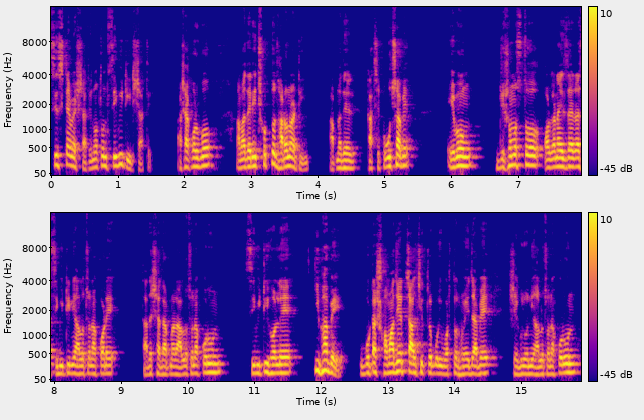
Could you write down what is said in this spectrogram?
সিস্টেমের সাথে, নতুন সিবিটির সাথে। আশা করব আমাদের এই ছোট্ট ধারণাটি আপনাদের কাছে পৌঁছাবে এবং যে সমস্ত অর্গানাইজাররা সিবিটি নিয়ে আলোচনা করে, তাদের সাথে আপনারা আলোচনা করুন সিবিটি হলে কীভাবে গোটা সমাজের চালচিত্র পরিবর্তন হয়ে যাবে, সেগুলো নিয়ে আলোচনা করুন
